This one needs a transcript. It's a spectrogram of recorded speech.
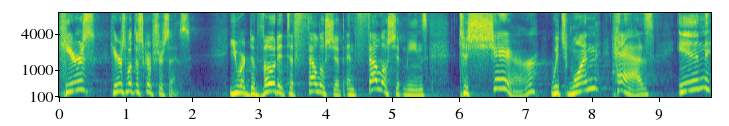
Here's, here's what the scripture says you are devoted to fellowship, and fellowship means to share which one has in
